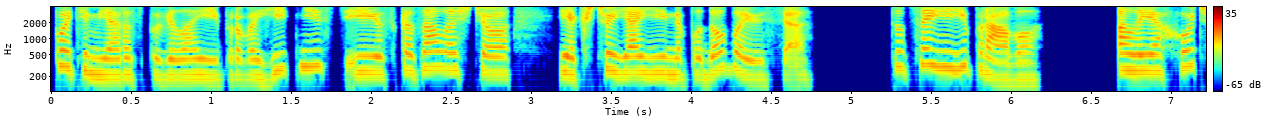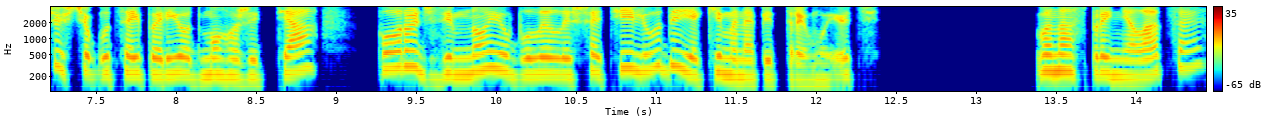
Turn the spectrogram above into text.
Потім я розповіла їй про вагітність і сказала, що якщо я їй не подобаюся, то це її право. Але я хочу, щоб у цей період мого життя поруч зі мною були лише ті люди, які мене підтримують. Вона сприйняла це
